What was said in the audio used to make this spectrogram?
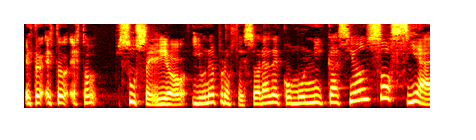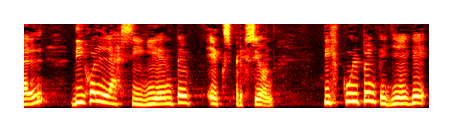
Esto, esto, esto sucedió y una profesora de comunicación social dijo la siguiente, Disculpen que llegue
